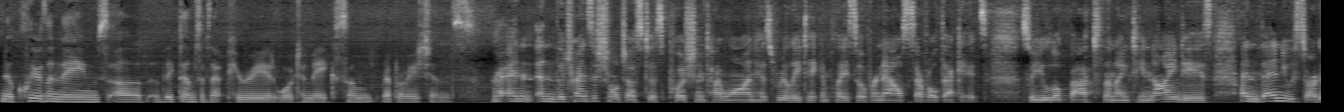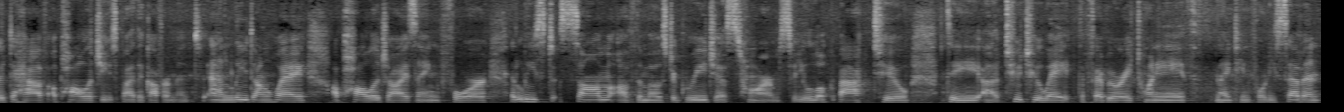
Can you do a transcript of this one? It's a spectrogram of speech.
you know, clear the names of victims of that period or to make some reparations? Right, and and the transitional justice push in Taiwan has really taken place over now several decades. So you look back to the 1990s, and then you started to have apologies by the government, and Lee Teng-hui apologizing for at least some of the most egregious harms. So you look back to the uh, 228, the February 28th, 1947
